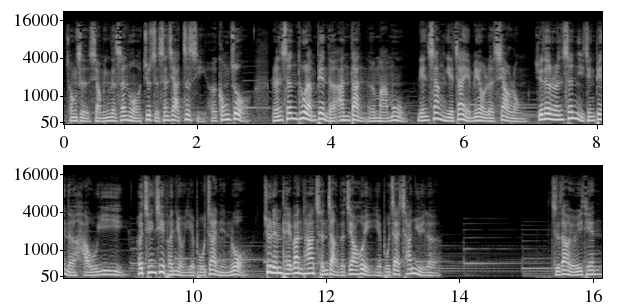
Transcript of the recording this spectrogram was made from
从此，小明的生活就只剩下自己和工作，人生突然变得暗淡而麻木，脸上也再也没有了笑容，觉得人生已经变得毫无意义，和亲戚朋友也不再联络，就连陪伴他成长的教会也不再参与了。直到有一天，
